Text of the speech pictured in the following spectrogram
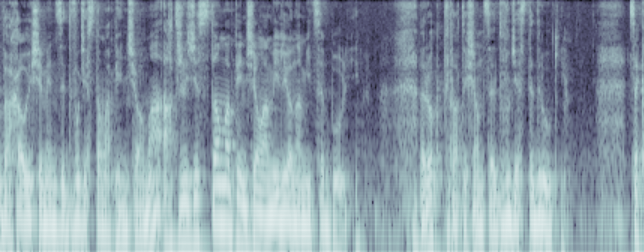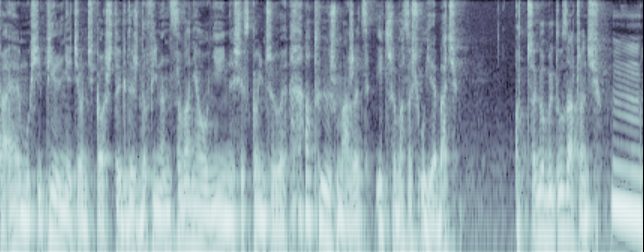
wahały się między 25 a 35 milionami cebuli. Rok 2022. CKE musi pilnie ciąć koszty, gdyż dofinansowania unijne się skończyły, a tu już marzec i trzeba coś ujebać. Czego by tu zacząć? Hmm,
